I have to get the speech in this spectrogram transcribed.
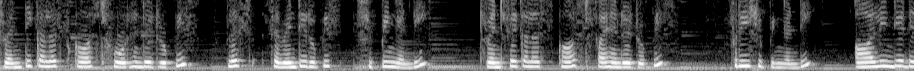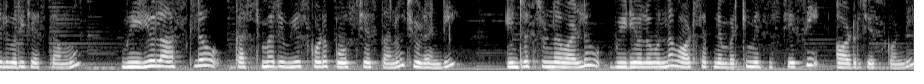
Twenty colours cost four hundred rupees plus seventy rupees shipping అండి. Twenty five colours cost five hundred rupees free shipping అండి. ఆల్ ఇండియా డెలివరీ చేస్తాము. వీడియో లాస్ట్లో కస్టమర్ రివ్యూస్ కూడా పోస్ట్ చేస్తాను. చూడండి. ఇంట్రెస్ట్ ఉన్న వాళ్ళు వీడియోలో ఉన్న వాట్సాప్ నెంబర్కి మెసేజ్ చేసి ఆర్డర్ చేసుకోండి.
